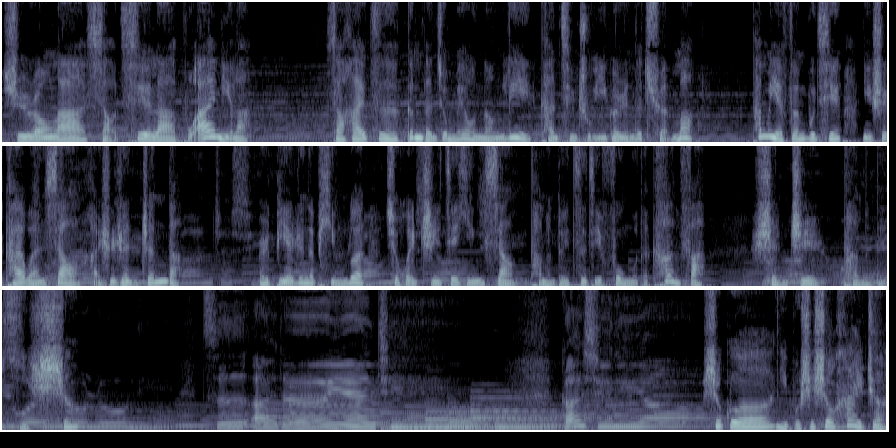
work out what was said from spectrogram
虚荣啦，小气啦，不爱你了。”小孩子根本就没有能力看清楚一个人的全貌，他们也分不清你是开玩笑还是认真的，而别人的评论却会直接影响他们对自己父母的看法，甚至他们的一生。如果你不是受害者，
